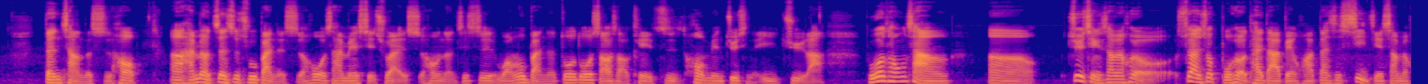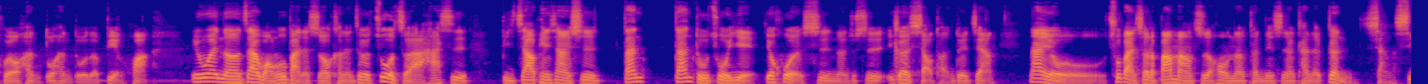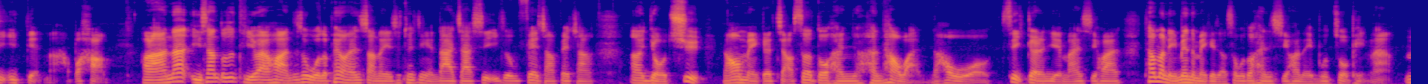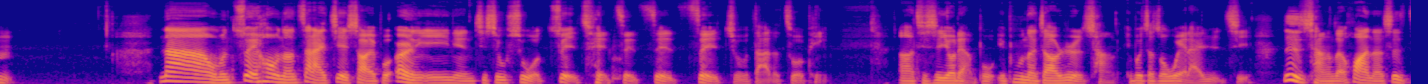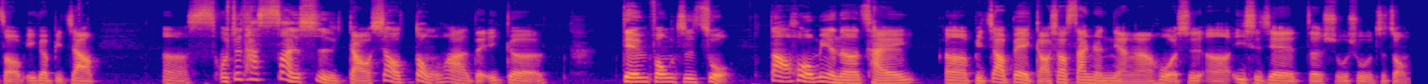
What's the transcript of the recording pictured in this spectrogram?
登场的时候，呃，还没有正式出版的时候，或是还没有写出来的时候呢，其实网络版呢多多少少可以是后面剧情的依据啦。不过通常，呃，剧情上面会有，虽然说不会有太大变化，但是细节上面会有很多很多的变化。因为呢，在网络版的时候，可能这个作者啊，他是比较偏向于是单单独作业，又或者是呢，就是一个小团队这样。那有出版社的帮忙之后呢，肯定是能看得更详细一点嘛，好不好？好啦，那以上都是题外话，就是我的朋友很少呢，也是推荐给大家，是一个非常非常呃有趣，然后每个角色都很很好玩，然后我自己个人也蛮喜欢他们里面的每个角色，我都很喜欢的一部作品啦。嗯，那我们最后呢，再来介绍一部二零一一年，其实是我最最最最最主打的作品。呃，其实有两部，一部呢叫《日常》，一部叫做《未来日记》。日常的话呢，是走一个比较。呃，我觉得它算是搞笑动画的一个巅峰之作，到后面呢才呃比较被搞笑三人娘啊，或者是呃异世界的叔叔这种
